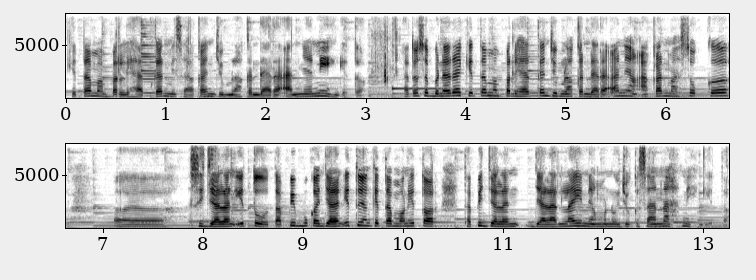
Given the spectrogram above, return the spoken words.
kita memperlihatkan misalkan jumlah kendaraannya nih gitu. Atau sebenarnya kita memperlihatkan jumlah kendaraan yang akan masuk ke uh, si jalan itu tapi bukan jalan itu yang kita monitor tapi jalan jalan lain yang menuju ke sana nih gitu.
